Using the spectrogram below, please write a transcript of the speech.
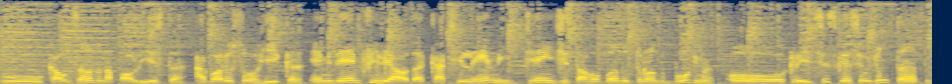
o Causando na Paulista. Agora eu sou rica. MDM filial da Catilene. Change está roubando o trono do Bugman. Ô, Creed, você esqueceu de um tanto.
